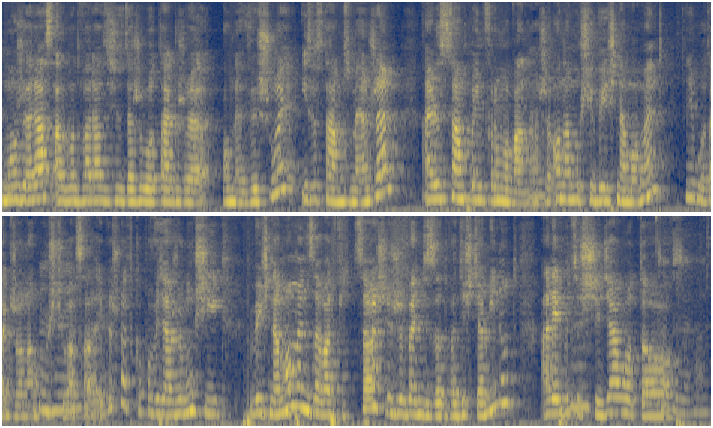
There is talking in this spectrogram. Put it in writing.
Może raz albo dwa razy się zdarzyło tak, że one wyszły i zostałam z mężem, ale zostałam poinformowana, że ona musi wyjść na moment. To nie było tak, że ona opuściła salę i wyszła, tylko powiedziała, że musi wyjść na moment, załatwić coś, że będzie za 20 minut, ale jakby coś się działo, To to, wzywać.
